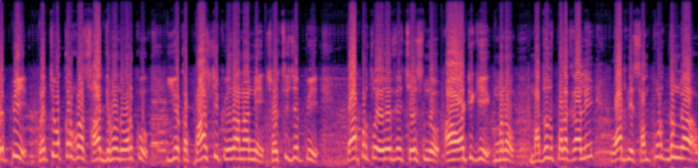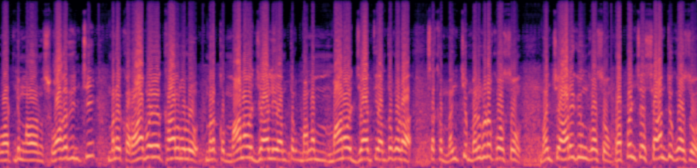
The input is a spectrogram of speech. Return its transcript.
చెప్పి ప్రతి ఒక్కరు కూడా సాధ్యమైనంత వరకు ఈ యొక్క ప్లాస్టిక్ విధానాన్ని స్వచ్ఛ చెప్పి పేపర్తో ఏదైతే చేసిందో ఆ వాటికి మనం మద్దతు పలకాలి. వాటిని సంపూర్ణంగా వాటిని మనం స్వాగతించి మన యొక్క రాబోయే కాలంలో మనకు మానవ జాలి అంత మన మానవ జాతి అంతా కూడా చక్క మంచి మనుగడ కోసం మంచి ఆరోగ్యం కోసం ప్రపంచ శాంతి కోసం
